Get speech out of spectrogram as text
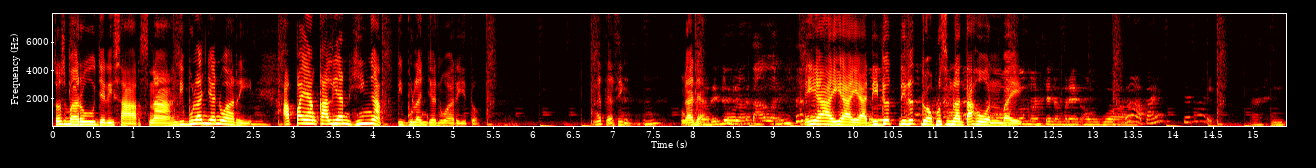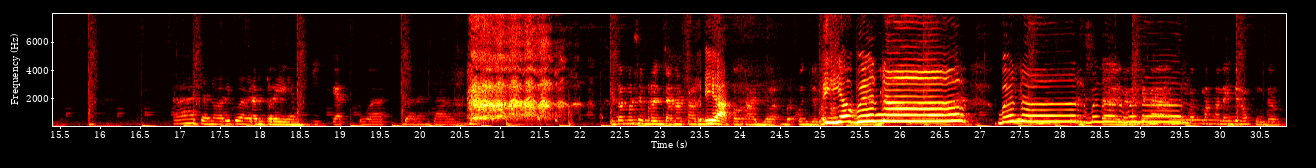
Terus baru jadi SARS. Nah, di bulan Januari, apa yang kalian ingat di bulan Januari itu? Ingat gak sih? Nggak ada. ulang tahun. Iya, iya, iya. Didut Didut 29 tahun. Baik. gue masih nemenin om gue Gua ngapain Januari? masih Ah, Januari gua lagi Sampling. beliin tiket buat jalan-jalan. kita masih merencanakan Iya. ke Raja berkunjung ke Iya benar. Benar, benar, Dan kita benar. sempat makan legend of noodle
